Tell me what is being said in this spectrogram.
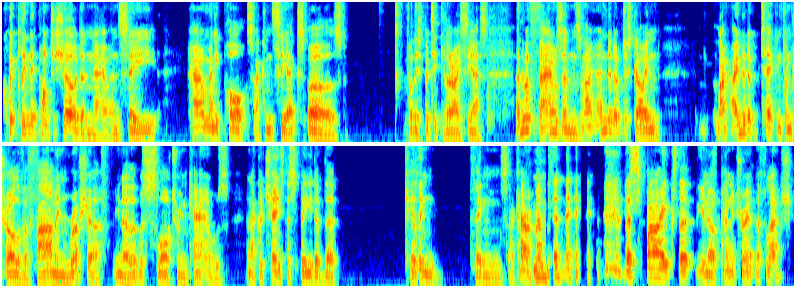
quickly nip onto Shodan now and see how many ports I can see exposed for this particular ICS. And there were thousands, and I ended up just going like I ended up taking control of a farm in Russia, you know, that was slaughtering cows, and I could change the speed of the killing things. I can't remember the name. the spikes that you know penetrate the flesh.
